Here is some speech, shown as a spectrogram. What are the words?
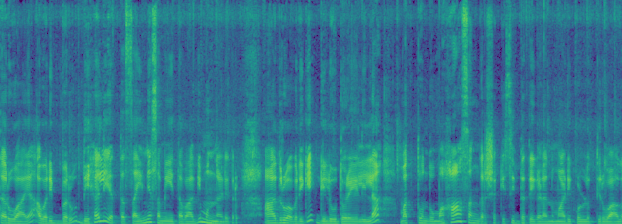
ತರುವಾಯ ಅವರಿಬ್ಬರು ದೆಹಲಿಯತ್ತ ಸೈನ್ಯ ಸಮೇತವಾಗಿ ಮುನ್ನಡೆದರು. ಆದರೂ ಅವರಿಗೆ ಗೆಲುವು ದೊರೆಯಲಿಲ್ಲ. ಮತ್ತೊಂದು ಮಹಾ ಸಂಘರ್ಷಕ್ಕೆ ಸಿದ್ಧತೆಗಳನ್ನು ಮಾಡಿಕೊಳ್ಳುತ್ತಿರುವಾಗ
